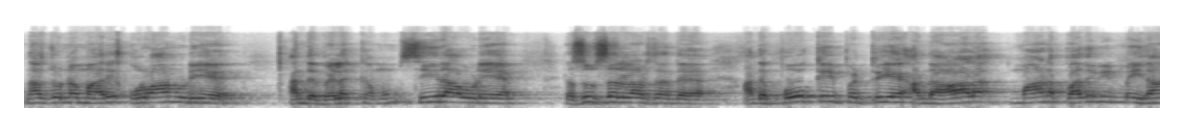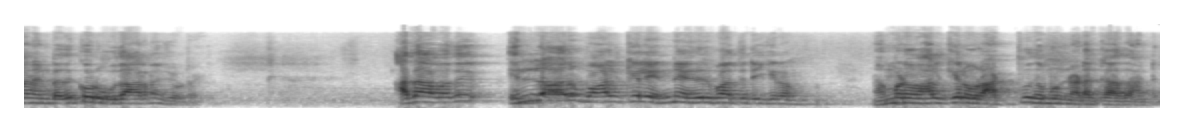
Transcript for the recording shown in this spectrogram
நான் சொன்ன மாதிரி குரானுடைய அந்த விளக்கமும் சீராவுடைய ரசூல் ஸல்லல்லாஹு அந்த அந்த போக்கை பற்றிய அந்த ஆழமான பதிவின்மை தான் என்பதுக்கு ஒரு உதாரணம் சொல்கிறேன் அதாவது எல்லாரும் வாழ்க்கையில் என்ன எதிர்பார்த்துட்டு இருக்கிறோம்? நம்மளோட வாழ்க்கையில் ஒரு அற்புதமும் நடக்காதாண்டு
